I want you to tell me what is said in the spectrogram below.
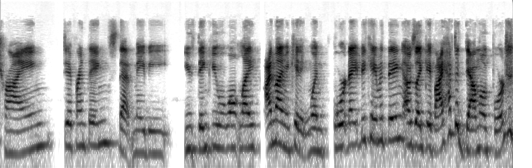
trying different things that maybe you think you won't like. I'm not even kidding. When Fortnite became a thing, I was like, if I have to download Fortnite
